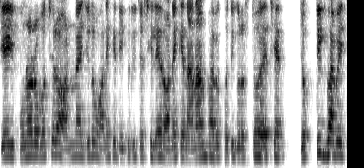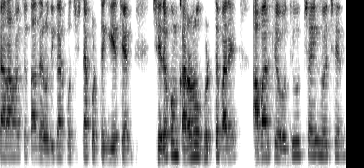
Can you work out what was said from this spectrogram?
যে এই পনেরো বছরে অন্যায় জুলুম অনেকে নিপীড়িত ছিলেন, অনেকে নানানভাবে ক্ষতিগ্রস্ত হয়েছেন। যৌক্তিকভাবেই তারা হয়তো তাদের অধিকার প্রতিষ্ঠা করতে গিয়েছেন। সেরকম কারণও ঘটতে পারে। আবার কেউ অতি উৎসাহী হয়েছেন।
